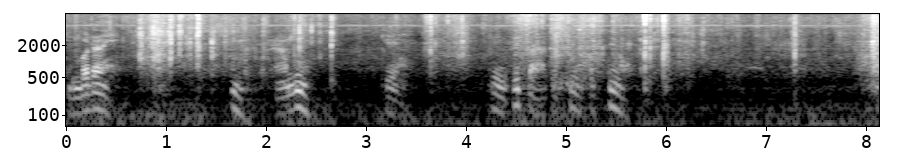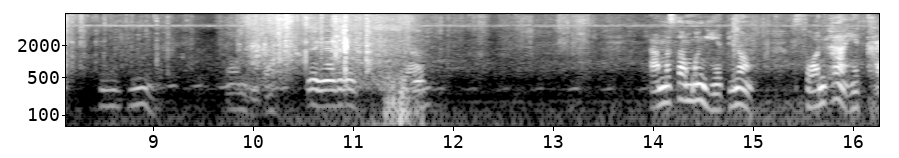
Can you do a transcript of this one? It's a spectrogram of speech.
กินบ่ได้ อืมหามนี่แกงแกงใส่ปลาผักติวผักติวอืมอืมลองดูจ้ะยังไงพี่น้องถามมาซ่อมเบิ่งเห็ดพี่น้อง สอนค่าเห็ดไข่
